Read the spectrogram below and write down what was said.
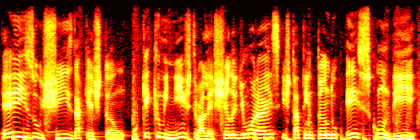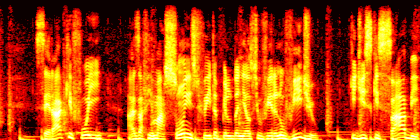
Eis o X da questão: o que, que o ministro Alexandre de Moraes está tentando esconder? Será que foi as afirmações feitas pelo Daniel Silveira no vídeo, que diz que sabe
